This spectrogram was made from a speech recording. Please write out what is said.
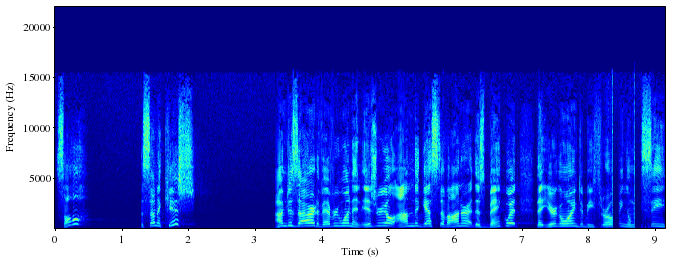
Saul? The son of Kish? I'm desired of everyone in Israel. I'm the guest of honor at this banquet that you're going to be throwing. And we see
